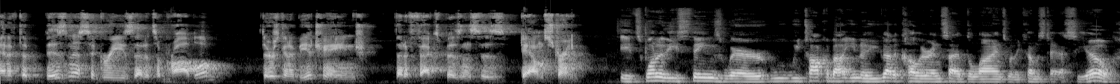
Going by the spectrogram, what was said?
And if the business agrees that it's a problem, there's going to be a change that affects businesses downstream. It's one of these things where we talk about, you know, you got to color inside the lines when it comes to SEO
